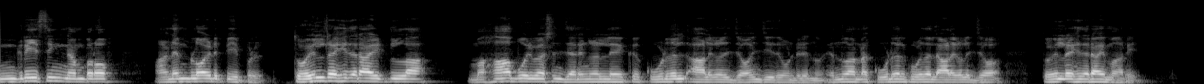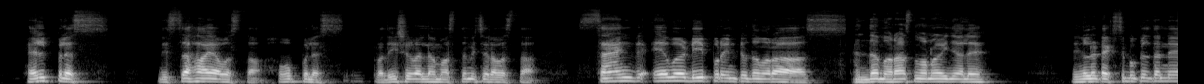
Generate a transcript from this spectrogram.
increasing number of unemployed people തൊഴിൽ രഹിതരായിട്ടുള്ള മഹാഭൂരിപക്ഷം ജനങ്ങളിലേക്ക് കൂടുതൽ ആളുകൾ ജോയിൻ ചെയ്തുകൊണ്ടിരുന്നു. എന്ന് പറഞ്ഞാൽ കൂടുതൽ കൂടുതൽ ആളുകൾ ജോ തൊഴിൽ രഹിതരായി മാറി. ഹെൽപ്ലെസ് നിസ്സഹായ അവസ്ഥ ഹോപ്പ്ലെസ് പ്രതീക്ഷകളെല്ലാം അസ്തമിച്ചൊരവസ്ഥ. Sank ever deeper into the morass എന്താ മറാസ് എന്ന് പറഞ്ഞു കഴിഞ്ഞാൽ നിങ്ങളുടെ ടെക്സ്റ്റ് ബുക്കിൽ തന്നെ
